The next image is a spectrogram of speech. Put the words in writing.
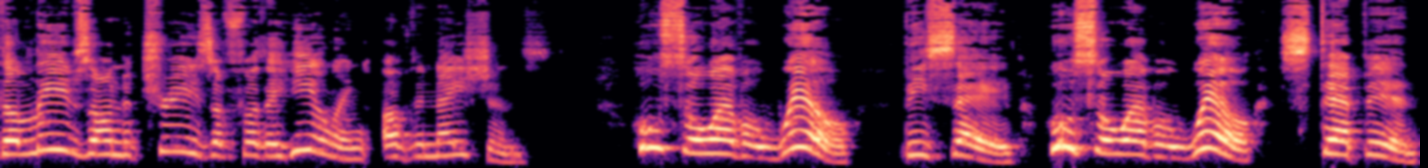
the leaves on the trees are for the healing of the nations. Whosoever will be saved, whosoever will step in,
